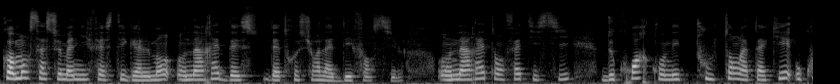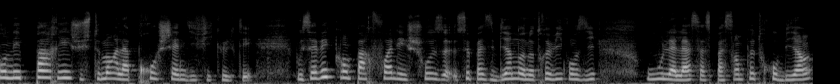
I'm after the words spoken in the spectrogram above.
Comment ça se manifeste également? On arrête d'être sur la défensive. On arrête en fait ici de croire qu'on est tout le temps attaqué ou qu'on est paré justement à la prochaine difficulté. Vous savez, quand parfois les choses se passent bien dans notre vie, qu'on se dit « Ouh là là, ça se passe un peu trop bien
